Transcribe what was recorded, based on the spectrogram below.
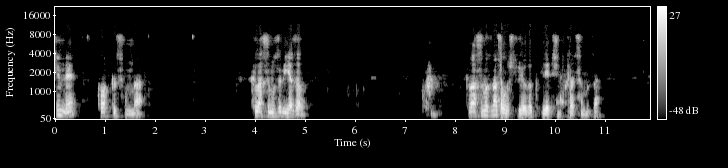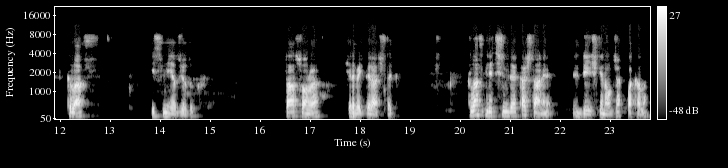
Şimdi kod kısmında klasımızı bir yazalım. Klasımız nasıl oluşturuyorduk? İletişim klasımızda. Klas ismini yazıyorduk. Daha sonra kelebekleri açtık. Klas iletişimde kaç tane e, değişken olacak bakalım.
